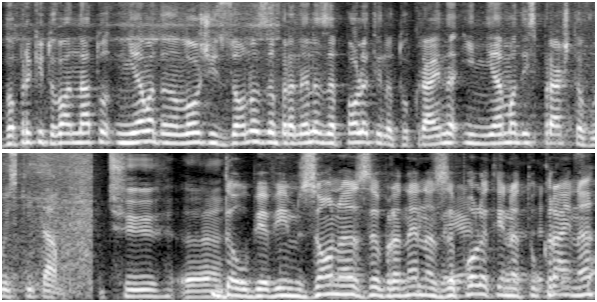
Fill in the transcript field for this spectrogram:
Въпреки това НАТО няма да наложи зона забранена за полети над Украина и няма да изпраща войски там. Да обявим зона забранена за полети над Украина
